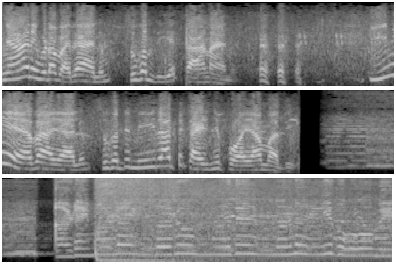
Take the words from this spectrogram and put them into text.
ഞാൻ ഇവിടെ വരാനും സുഗന്ധിയെ കാണാനും. ഇനി ഏതായാലും സുഖത്തിൽ നീരാട്ട് കഴിഞ്ഞു പോയാ മതി. അടൈമഴൈ വരുന്നത് നനയുവോമേ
